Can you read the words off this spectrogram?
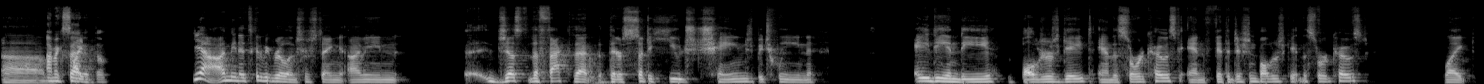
Um, I'm excited I- though. yeah, I mean, it's going to be real interesting. I mean, uh, just the fact that there's such a huge change between AD&D, Baldur's Gate, and the Sword Coast, and 5th edition Baldur's Gate and the Sword Coast. Like,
